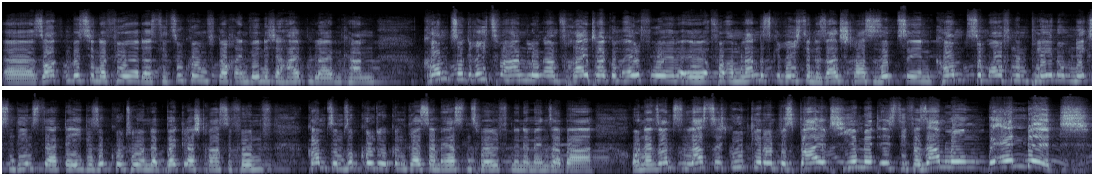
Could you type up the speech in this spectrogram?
Äh, sorgt ein bisschen dafür, dass die Zukunft noch ein wenig erhalten bleiben kann. Kommt zur Gerichtsverhandlung am Freitag um 11 Uhr äh, am Landesgericht in der Salzstraße 17. Kommt zum offenen Plenum nächsten Dienstag der IG Subkultur in der Böcklerstraße 5. Kommt zum Subkulturkongress am 1.12. in der Mensa Bar. Und ansonsten lasst es euch gut gehen und bis bald. Hiermit ist die Versammlung beendet.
